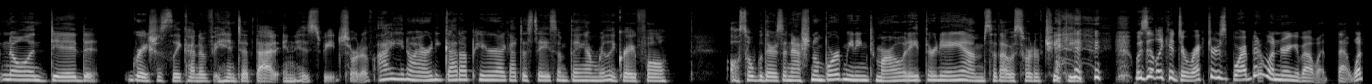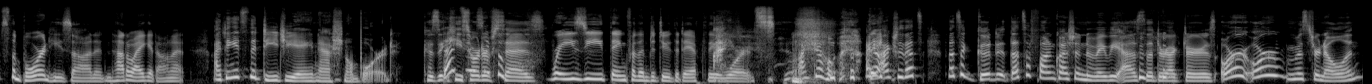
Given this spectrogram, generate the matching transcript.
Nolan did graciously kind of hint at that in his speech, sort of, I, you know, I already got up here. I got to say something. I'm really grateful. Also, there's a national board meeting tomorrow at 8:30 a.m., so that was sort of cheeky. was it like a director's board? I've been wondering about what that. What's the board he's on, and how do I get on it? I think it's the DGA National Board because he sort of like says crazy thing for them to do the day after the awards. I know. I know. Actually, that's that's a good that's a fun question to maybe ask the directors or or Mr. Nolan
